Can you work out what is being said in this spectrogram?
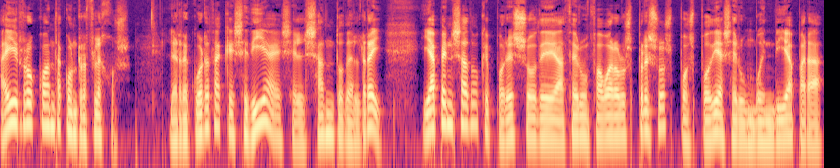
Ahí Rocco anda con reflejos. Le recuerda que ese día es el santo del rey y ha pensado que por eso de hacer un favor a los presos, pues podía ser un buen día para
